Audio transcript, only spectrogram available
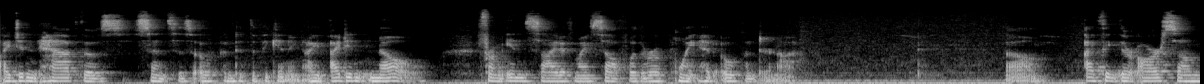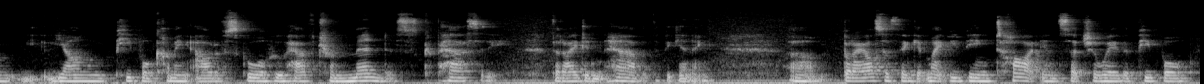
I didn't have those senses opened at the beginning. I, I didn't know from inside of myself whether a point had opened or not. Um, I think there are some young people coming out of school who have tremendous capacity that I didn't have at the beginning. Um, but I also think it might be being taught in such a way that people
